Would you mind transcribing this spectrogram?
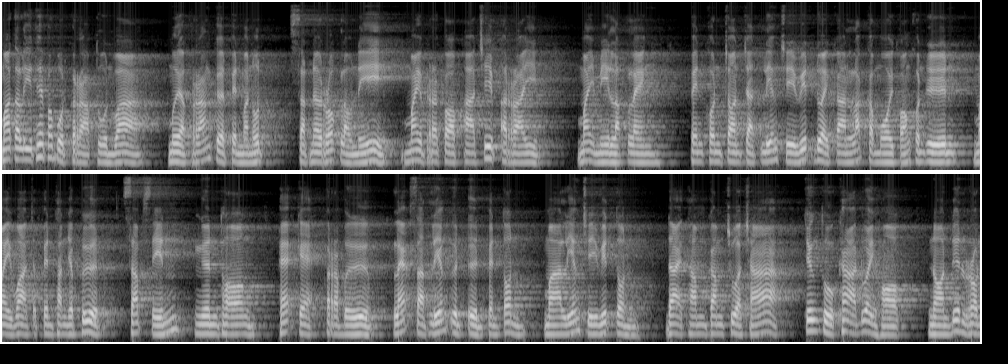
มาตลีเทพบุตรกราบทูลว่า เมื่อครั้งเกิดเป็นมนุษย์ สัตว์นรกเหล่านี้ไม่ประกอบอาชีพอะไร ไม่มีหลักแหล่งเป็นคนจรจัดเลี้ยงชีวิตด้วยการลักขโมยของคนอื่น ไม่ว่าจะเป็นธัญพืช ทรัพย์สิน เงินทอง แพะแกะกระบือ และสัตว์เลี้ยงอื่นๆ เป็นต้น มาเลี้ยงชีวิตตน ได้ทำกรรมชั่วช้า จึงถูกฆ่าด้วยหอก นอนดิ้นรน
